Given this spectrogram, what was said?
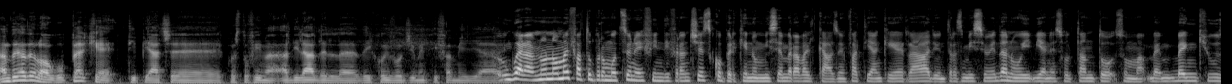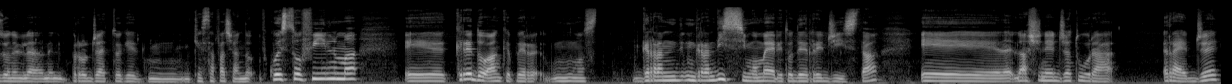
Andrea De Logu, perché ti piace questo film, al di là del- dei coinvolgimenti familiari? Guarda, non ho mai fatto promozione ai film di Francesco perché non mi sembrava il caso. Infatti, anche in radio, in trasmissione da noi, viene soltanto insomma, ben, ben chiuso nel, nel progetto che, mh, che sta facendo. Questo film, eh, credo anche per uno grandi- un grandissimo merito del regista, e la sceneggiatura regge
